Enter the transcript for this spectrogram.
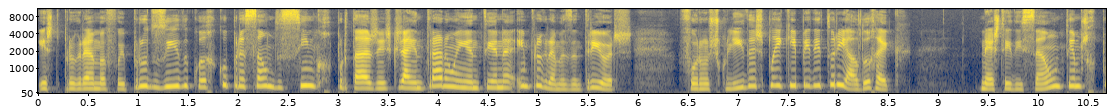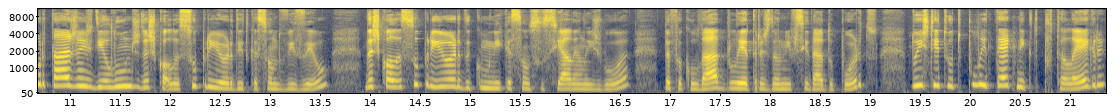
Este programa foi produzido com a recuperação de cinco reportagens que já entraram em antena em programas anteriores. Foram escolhidas pela equipe editorial do REC. Nesta edição, temos reportagens de alunos da Escola Superior de Educação de Viseu, da Escola Superior de Comunicação Social em Lisboa, da Faculdade de Letras da Universidade do Porto, do Instituto Politécnico de Porto Alegre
